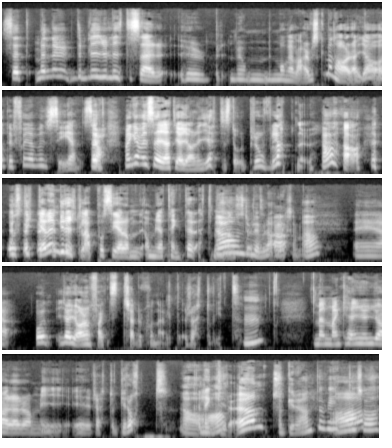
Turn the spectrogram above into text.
Så att, men nu, det blir ju lite så här, hur, hur många varv ska man ha då? Ja, det får jag väl se. Så Ja. man kan väl säga att jag gör en jättestor provlapp nu. Ja. Ja, och stickar en grytlapp och ser om, om jag tänkte rätt med Ja, om mönstret. det blev bra liksom. Ja. Eh, och jag gör dem faktiskt traditionellt rött och vitt. Mm. Men man kan ju göra dem i, i rött och grått. ja. Eller grönt. Och grönt och vitt Ja. och så.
